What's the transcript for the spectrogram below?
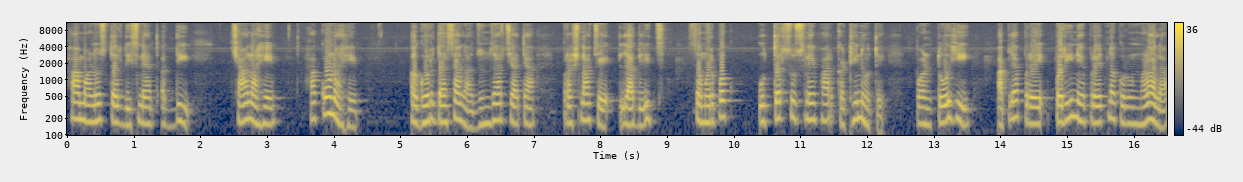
हा माणूस तर दिसण्यात अगदी छान आहे. हा कोण आहे? अघोरदासाला झुंजारच्या त्या प्रश्नाचे लागलीच समर्पक उत्तर सुचणे फार कठीण होते पण तोही आपल्या प्रय परीने प्रयत्न करून म्हणाला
